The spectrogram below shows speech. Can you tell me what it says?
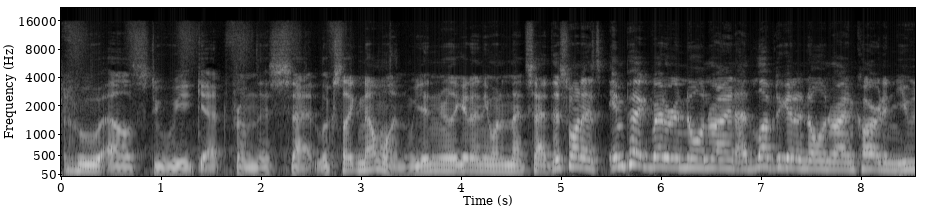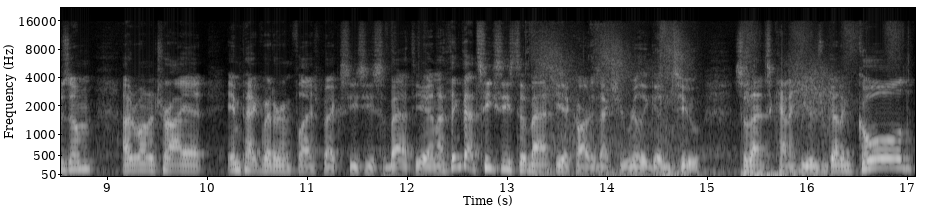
who else do we get from this set? Looks like no one. We didn't really get anyone in that set. This one is Impact Veteran Nolan Ryan. I'd love to get a Nolan Ryan card and use them. I'd want to try it. Impact Veteran Flashback CC Sabathia. And I think that CC Sabathia card is actually really good too. So that's kind of huge. We've got a gold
